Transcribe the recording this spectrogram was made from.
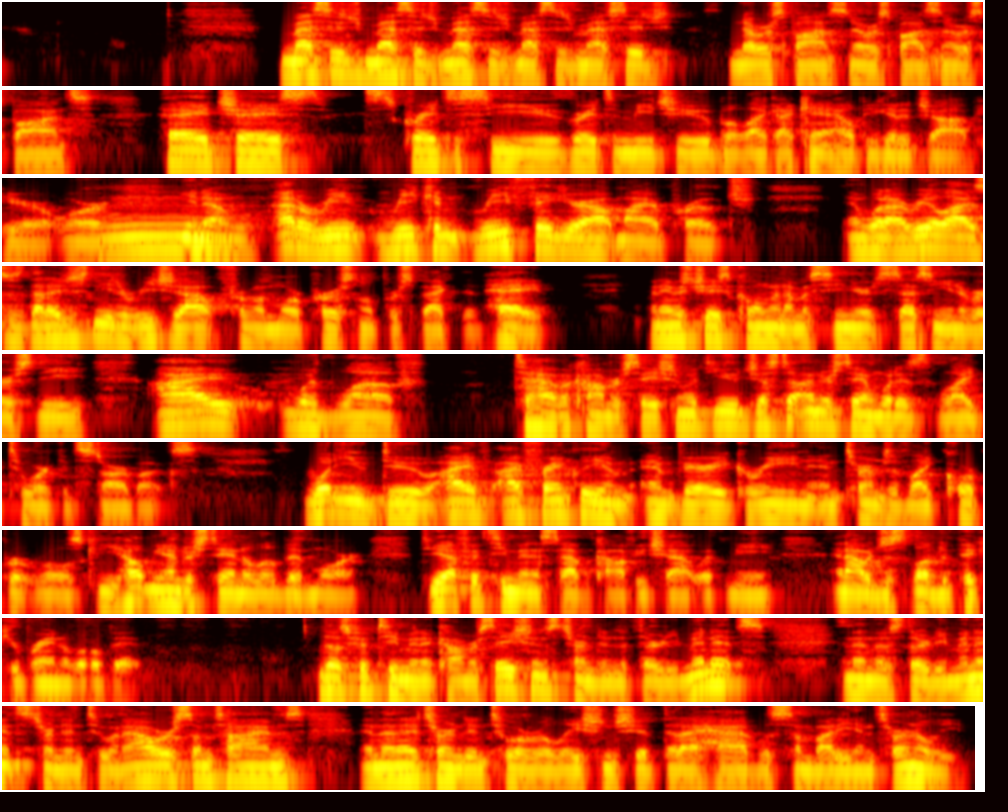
Message, message, message, message, message. No response, no response, no response. Hey, Chase, it's great to see you, great to meet you, but like I can't help you get a job here. Or, mm. you know, mm. I had to re, recon, refigure out my approach. And what I realized was that I just need to reach out from a more personal perspective. Hey, my name is Chase Coleman. I'm a senior at Stetson University. I would love to have a conversation with you just to understand what it's like to work at Starbucks. What do you do? I, I frankly am, am very green in terms of like corporate roles. Can you help me understand a little bit more? Do you have 15 minutes to have a coffee chat with me? And I would just love to pick your brain a little bit those 15 minute conversations turned into 30 minutes and then those 30 minutes turned into an hour sometimes and then it turned into a relationship that i had with somebody internally.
